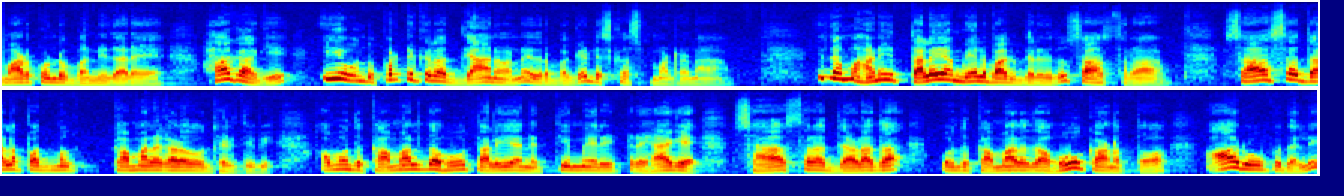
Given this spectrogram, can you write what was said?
ಮಾಡಿಕೊಂಡು ಬಂದಿದ್ದಾರೆ. ಹಾಗಾಗಿ ಈ ಒಂದು ಪರ್ಟಿಕ್ಯುಲರ್ ಧ್ಯಾನವನ್ನು ಇದರ ಬಗ್ಗೆ ಡಿಸ್ಕಸ್ ಮಾಡೋಣ. ಇದು ನಮ್ಮ ಹಣೆ ತಲೆಯ ಮೇಲ್ಭಾಗದಲ್ಲಿರೋದು ಸಹಸ್ರ. ಸಹಸ್ರ ದಳ ಪದ್ಮ ಕಮಲಗಳು ಅಂತ ಹೇಳ್ತೀವಿ. ಆ ಒಂದು ಕಮಲದ ಹೂ ತಲೆಯ ನೆತ್ತಿ ಮೇಲಿಟ್ಟರೆ ಹೇಗೆ ಸಹಸ್ರ ದಳದ ಒಂದು ಕಮಲದ ಹೂ ಕಾಣುತ್ತೋ ಆ ರೂಪದಲ್ಲಿ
